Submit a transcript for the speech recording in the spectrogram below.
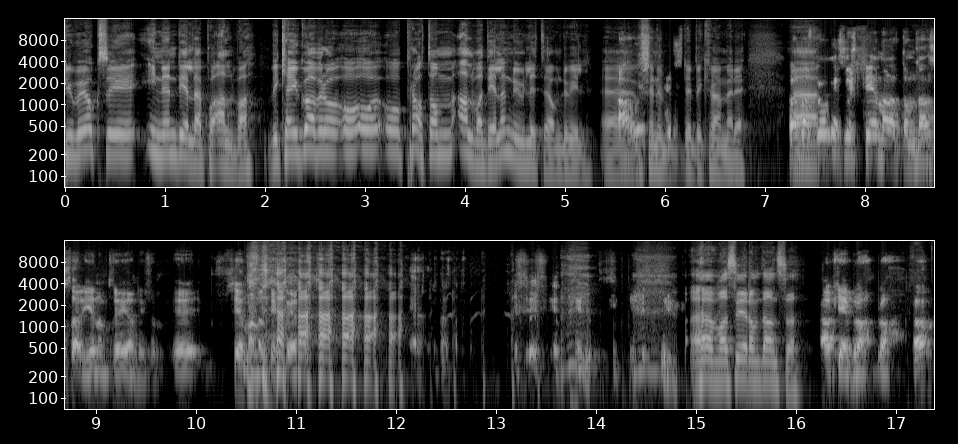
Du var ju också inne en del där på Alva. Vi kan ju gå över och, och, och, och prata om Alva-delen nu lite om du vill. Eh, ja, och känner dig bekväm med det. Får jag bara uh, fråga först, ser man att de dansar genom tröjan liksom? Eh, ser man att det sker? uh, man ser dem dansa. Okej, okay, bra, bra. Ja.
